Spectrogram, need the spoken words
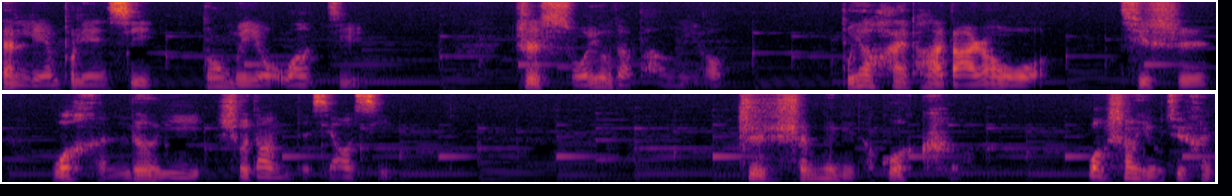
但联不联系都没有忘记。致所有的朋友，不要害怕打扰我，其实我很乐意收到你的消息。致生命里的过客，网上有句很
